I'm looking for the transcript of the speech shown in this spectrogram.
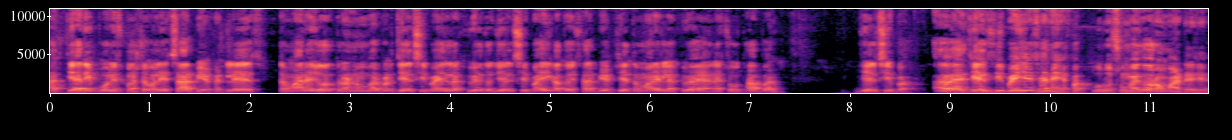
હથિયારી પોલીસ કોન્સ્ટેબલ એસઆરપીએફ, એટલે તમારે જો ત્રણ નંબર પર જેલ સિપાહી લખ્યું હોય તો જેલ સિપાહી કાં તો એસઆરપીએફ જે તમારે લખ્યું હોય અને ચોથા પર જેલ સિપાહી હવે જેલ સિપાહી જે છે ને, એ ફક્ત પુરુષ ઉમેદવારો માટે છે.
